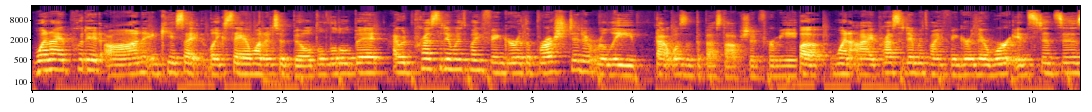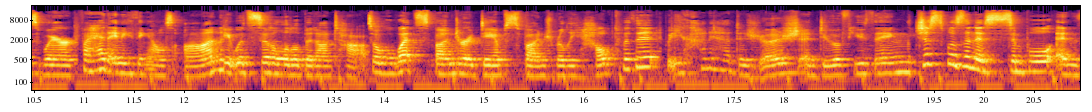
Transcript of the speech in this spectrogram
when I put it on, in case I, like say I wanted to build a little bit, I would press it in with my finger. The brush didn't really, that wasn't the best option for me. But when I press it in with my finger, there were instances where if I had anything else on, it would sit a little bit on top. So a wet sponge or a damp sponge really helped with it, but you kind of had to zhuzh and do a few things. It just wasn't as simple and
